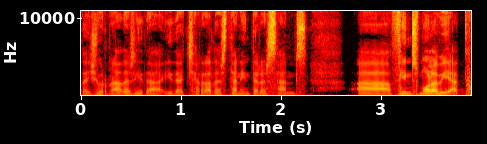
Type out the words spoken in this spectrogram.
de jornades i de, i de xerrades tan interessants. Uh, fins molt aviat.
